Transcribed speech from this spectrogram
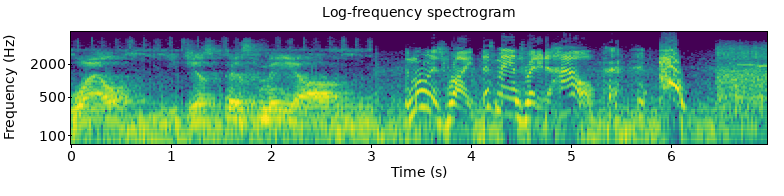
Well, you just pissed me off. The moon is right. This man's ready to howl.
